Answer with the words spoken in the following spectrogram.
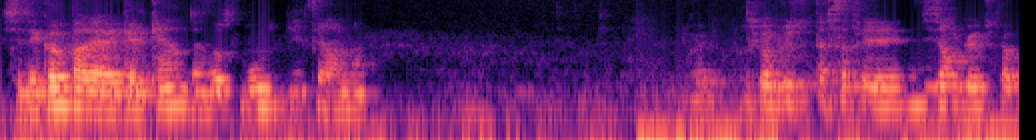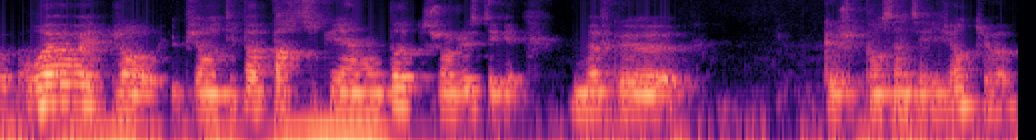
c'était comme parler avec quelqu'un d'un autre monde, littéralement. Ouais. Parce qu'en plus, ça fait 10 ans que tu t'as pas. Ouais, ouais, ouais. Genre, et puis on n'était pas particulièrement potes, genre juste une meuf que, que je pensais intelligente, tu vois.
